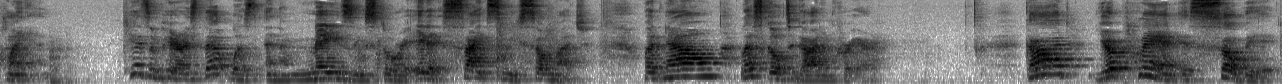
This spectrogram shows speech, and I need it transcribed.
plan. Kids and parents, that was an amazing story. It excites me so much. But now let's go to God in prayer. God, your plan is so big.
